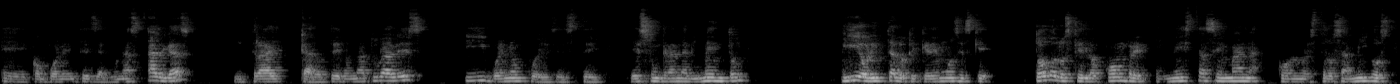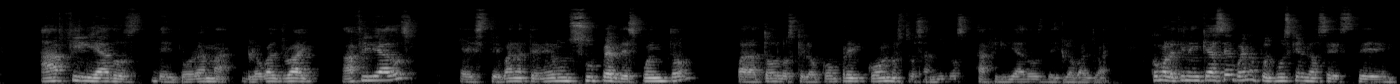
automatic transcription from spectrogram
eh, componentes de algunas algas y trae carotenos naturales y bueno, pues este es un gran alimento. Y ahorita lo que queremos es que todos los que lo compren en esta semana con nuestros amigos afiliados del programa Global Drive afiliados, este, van a tener un súper descuento para todos los que lo compren con nuestros amigos afiliados de Global Drive. ¿Cómo le tienen que hacer? Bueno, pues búsquenlos este,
